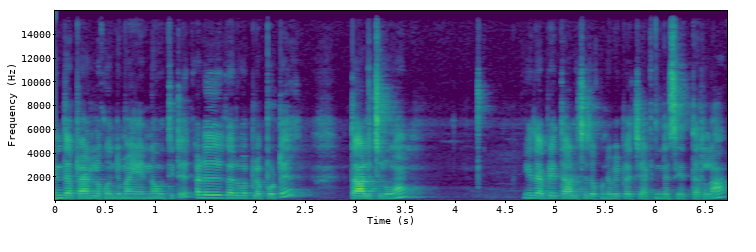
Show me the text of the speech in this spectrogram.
இந்த பேனில் கொஞ்சமாக எண்ணெய் ஊற்றிட்டு கடுகு கருவேப்பிலை போட்டு தாளிச்சிருவோம். இதை அப்படியே தாளிச்சதை கொண்டு போய் இப்போ சட்னியில் சேர்த்துடலாம்.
